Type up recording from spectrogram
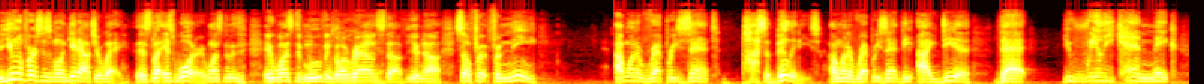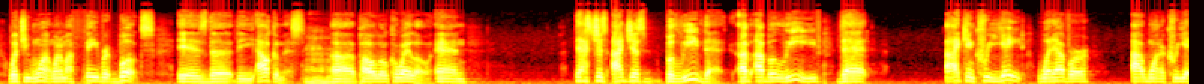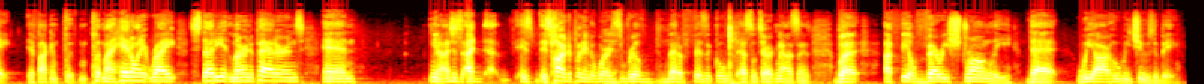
the universe is going to get out your way. It's like it's water. It wants to it wants to move and go around stuff, you know. So for for me, I want to represent possibilities. I want to represent the idea that you really can make what you want. One of my favorite books is the the Alchemist, uh, Paulo Coelho, and that's just I just believe that. I, I believe that I can create whatever I want to create. If I can put put my head on it right, study it, learn the patterns, and you know, I just I it's it's hard to put into words some real metaphysical, esoteric nonsense. But I feel very strongly that we are who we choose to be.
